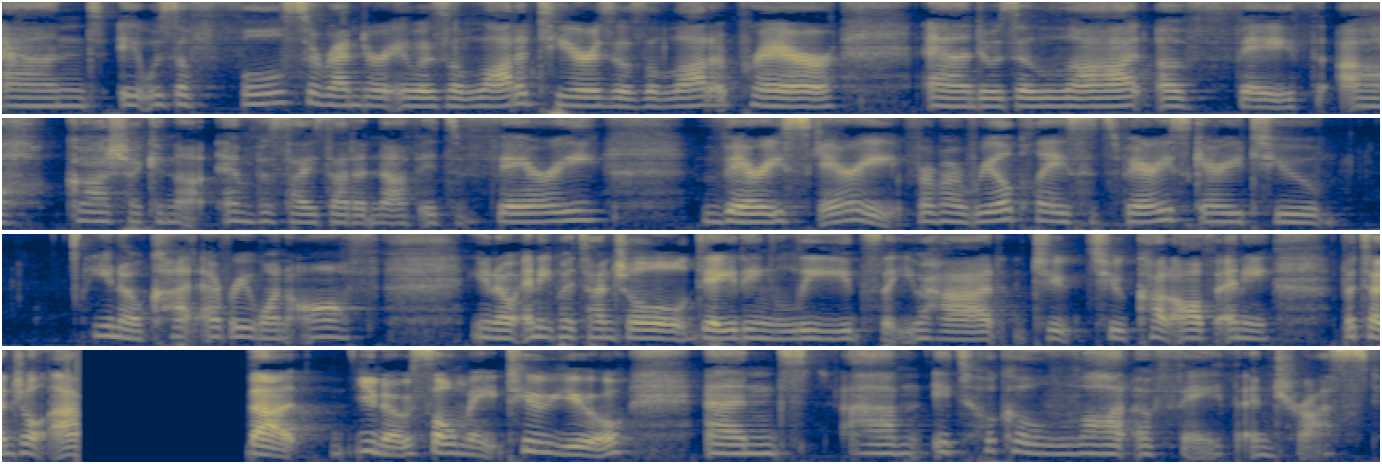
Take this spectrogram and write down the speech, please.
And it was a full surrender. It was a lot of tears. It was a lot of prayer. And it was a lot of faith. Oh, gosh, I cannot emphasize that enough. It's very, very scary. From a real place, it's very scary to you know cut everyone off you know any potential dating leads that you had to to cut off any potential that you know soulmate to you and um, it took a lot of faith and trust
